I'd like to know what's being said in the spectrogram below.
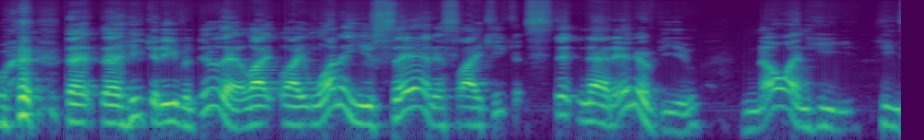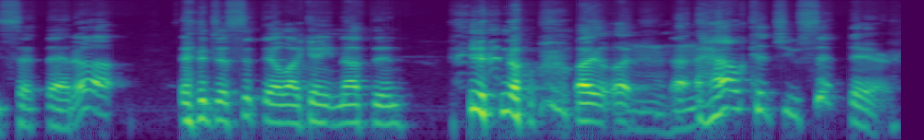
that that he could even do that. Like like one of you said, it's like he could sit in that interview knowing he he set that up and just sit there like ain't nothing. you know, like, like mm-hmm. how could you sit there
